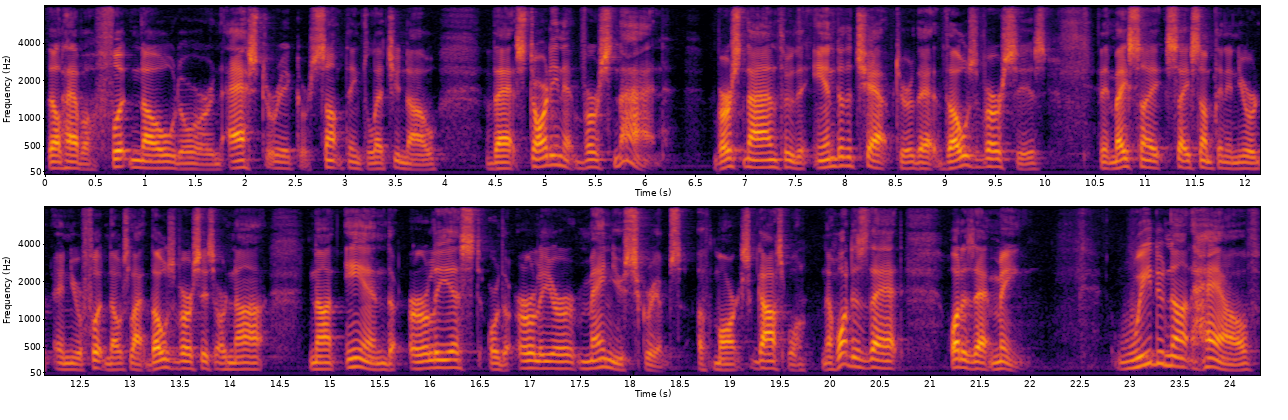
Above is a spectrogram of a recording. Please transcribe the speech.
they'll have a footnote or an asterisk or something to let you know that starting at verse 9, verse 9 through the end of the chapter, that those verses and it may say, say something in your, in your footnotes like those verses are not, not in the earliest or the earlier manuscripts of Mark's gospel. Now, what does that, what does that mean? We do not have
